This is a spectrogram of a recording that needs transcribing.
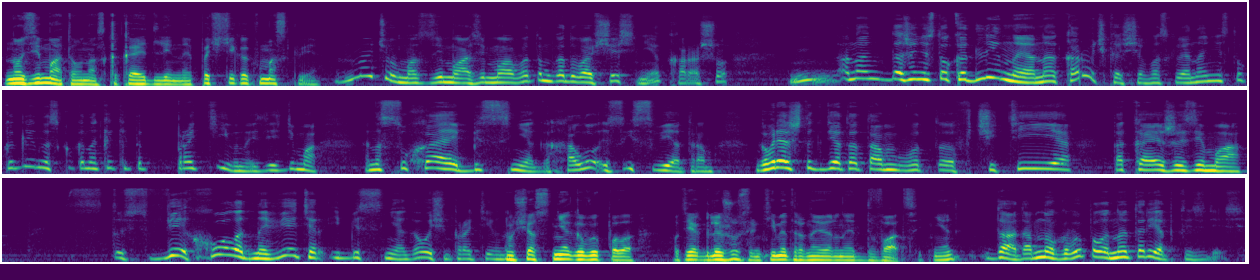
Но зима-то у нас какая длинная, почти как в Москве. Ну, что у нас зима, зима. В этом году вообще снег, хорошо. Она даже не столько длинная, она короче, конечно, в Москве. Она не столько длинная, сколько она какая-то противная. Здесь зима. Она сухая, без снега, холо... и, с- и с ветром. Говорят, что где-то там вот э, в Чите такая же зима. То есть ве- холодно, ветер и без снега. Очень противно. Ну, сейчас снега выпало. Вот я гляжу, сантиметров, наверное, 20, нет? Да, да, много выпало, но это редко здесь.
